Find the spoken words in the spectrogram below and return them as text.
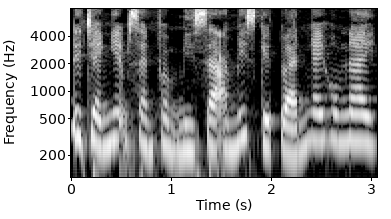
để trải nghiệm sản phẩm Misa Amis kế toán ngay hôm nay.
